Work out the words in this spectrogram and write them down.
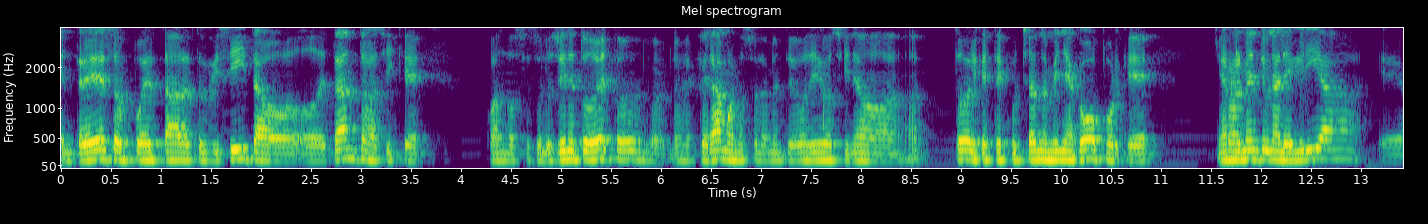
entre eso puede estar tu visita o, de tantos, así que cuando se solucione todo esto, los esperamos, no solamente vos, Diego, sino a, todo el que esté escuchando en Viñacobos, porque es realmente una alegría eh,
